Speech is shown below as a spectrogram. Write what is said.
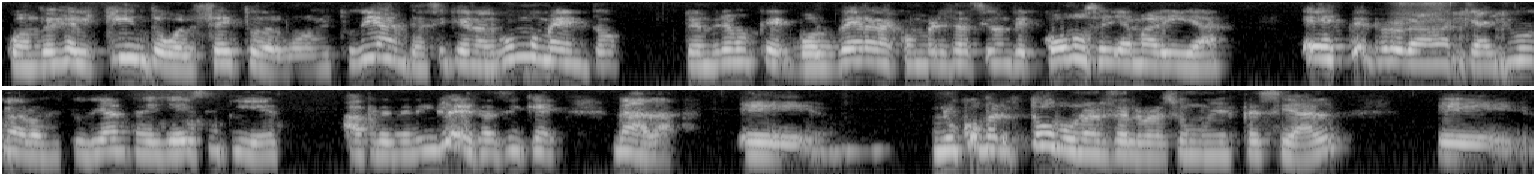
cuando es el quinto o el sexto de algunos estudiantes? Así que en algún momento tendremos que volver a la conversación de cómo se llamaría este programa que ayuda a los estudiantes de JCPS a aprender inglés. Así que nada, eh, Newcomer tuvo una celebración muy especial, eh,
